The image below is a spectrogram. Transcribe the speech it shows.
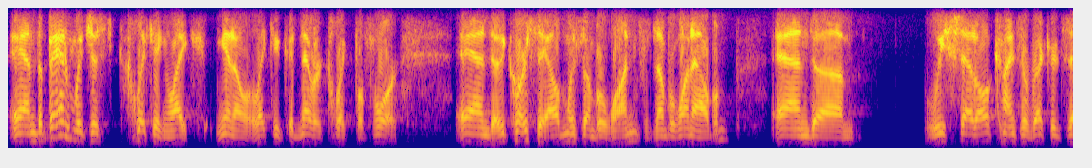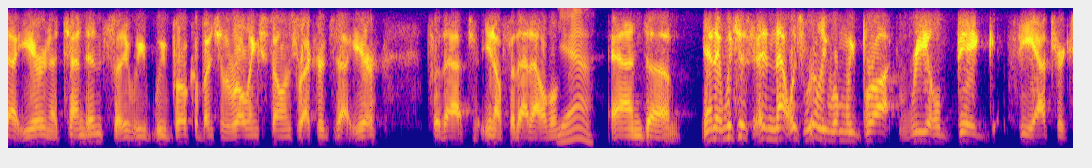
And the band was just clicking like, you know, like you could never click before. And of course, the album was number one, it was number one album. And um, we set all kinds of records that year in attendance. So we, we broke a bunch of the Rolling Stones records that year for that, you know, for that album yeah. and um, and it was just and that was really when we brought real big theatrics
